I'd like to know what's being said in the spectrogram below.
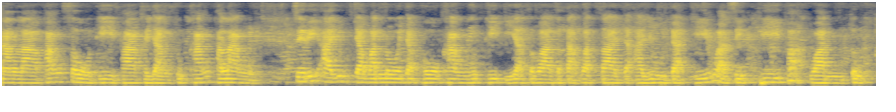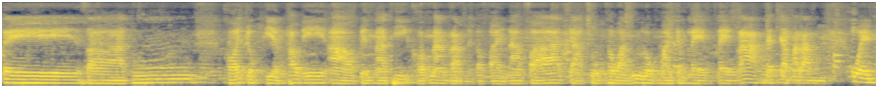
นังลาพังโซทีพาขยังสุขังพลังสิริอายุจะวันโนจะโพคังมุทิจิยสวาสตวัตสายจะอายุจะชีวสิทธิพระวันตุเตสาธุขอจบเพียงเท่านี้อ้าวเป็นหน้าที่ของนางรำในต่อไปนางฟ้าจากสวงสวรรค์ลงมาจำแรงแปลงร่างและจะมารำอวยพ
